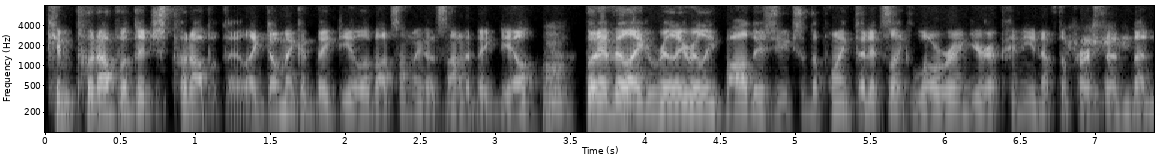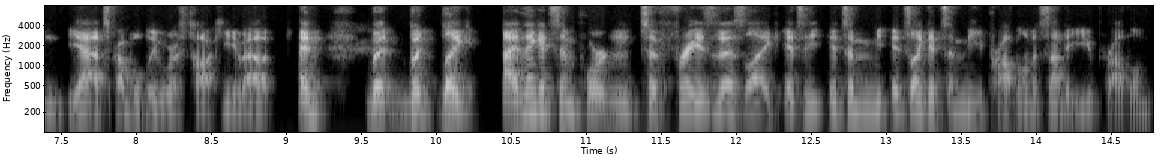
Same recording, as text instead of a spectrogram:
can put up with it, just put up with it. Like don't make a big deal about something that's not a big deal. Hmm. But if it like really, really bothers you to the point that it's like lowering your opinion of the person, then yeah, it's probably worth talking about. And but but like I think it's important to phrase it as like it's a it's a me- it's like it's a me problem. It's not a you problem.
